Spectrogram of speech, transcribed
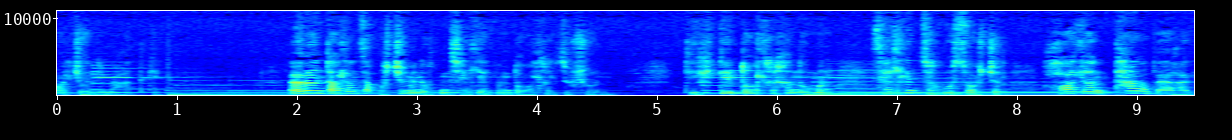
болж өгнө юм агад гэнэ. Оройн 7 цаг 30 минутанд шалипан дуулахыг зөвшөөрнө. Тэгэхдээ дуулахын өмнө салхинд цохиулсан учраас хоолойн таар байгааг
